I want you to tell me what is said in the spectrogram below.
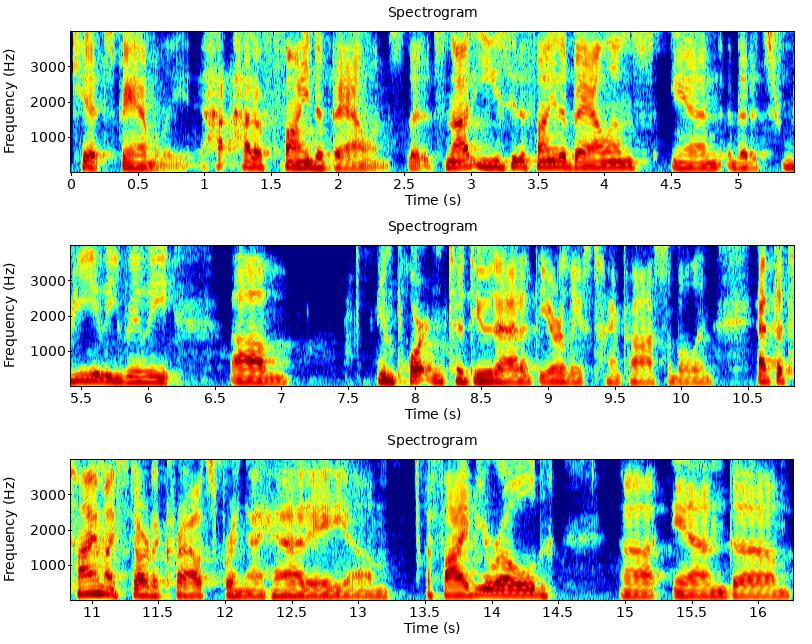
kids, family, h- how to find a balance, that it's not easy to find a balance and that it's really, really, um, important to do that at the earliest time possible. And at the time I started CrowdSpring, I had a, um, a five year old uh, and um,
